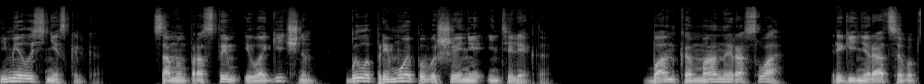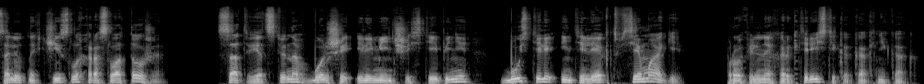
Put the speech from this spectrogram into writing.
имелось несколько. Самым простым и логичным было прямое повышение интеллекта. Банка маны росла, регенерация в абсолютных числах росла тоже. Соответственно, в большей или меньшей степени бустили интеллект все маги, профильная характеристика как-никак.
